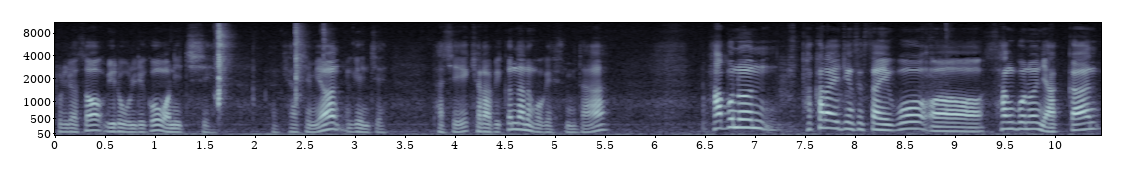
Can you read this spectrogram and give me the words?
돌려서 위로 올리고 원위치 이렇게 하시면 이게 이제 다시 결합이 끝나는 거겠습니다. 하부는 파카라이징 색상이고 어, 상부는 약간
